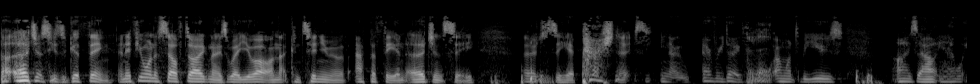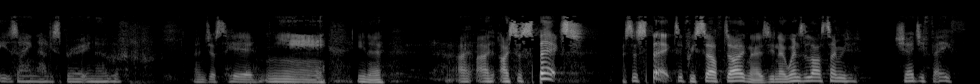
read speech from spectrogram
but urgency is a good thing. And if you want to self-diagnose where you are on that continuum of apathy and urgency, urgency here, passionate, you know, every day, I want to be used, eyes out, you know, what are you saying, Holy Spirit, you know, and just here, you know, I, I, I suspect I suspect if we self-diagnose, you know, when's the last time you shared your faith?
